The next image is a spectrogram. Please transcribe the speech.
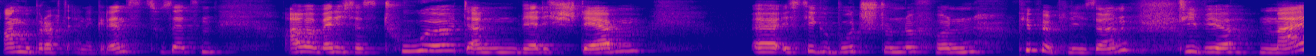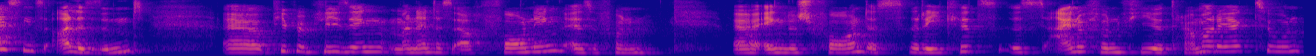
angebracht, eine Grenze zu setzen, aber wenn ich das tue, dann werde ich sterben, äh, ist die Geburtsstunde von People-Pleasern, die wir meistens alle sind. Äh, People-Pleasing, man nennt das auch Fawning, also von äh, Englisch Fawn, das Rehkitz, ist eine von vier Traumareaktionen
